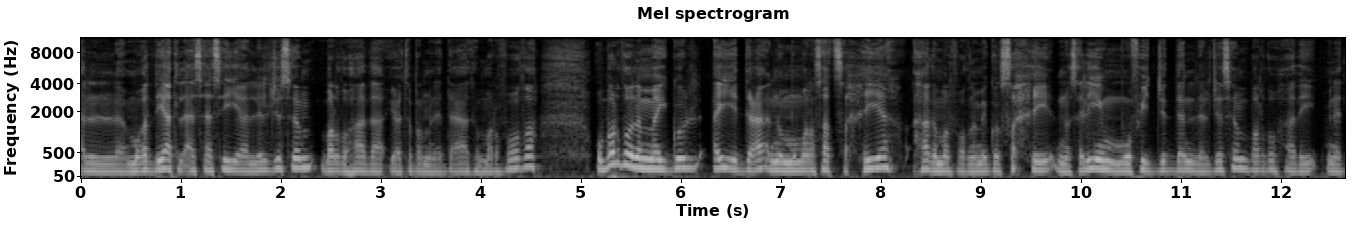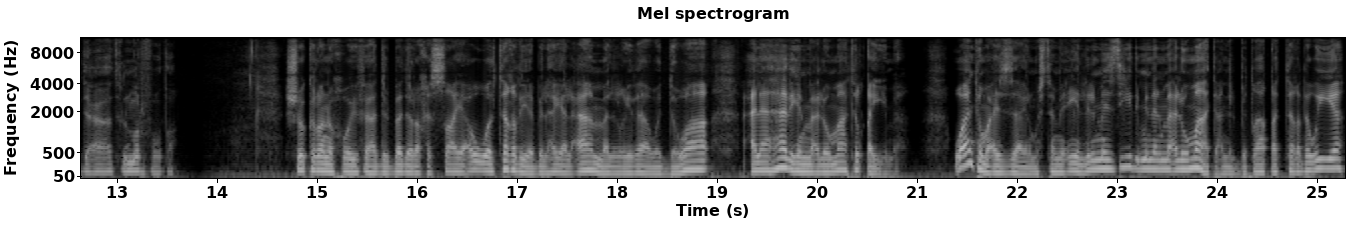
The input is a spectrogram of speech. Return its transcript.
المغذيات الأساسية للجسم برضو هذا يعتبر من الادعاءات المرفوضة. وبرضو لما يقول أي ادعاء أنه ممارسات صحية هذا مرفوض. لما يقول صحي أنه سليم ومفيد جدا للجسم برضو هذه من الادعاءات المرفوضة. شكرا أخوي فهد البدر اخصائي أول تغذية بالهيئة العامة للغذاء والدواء على هذه المعلومات القيمة. وأنتم أعزائي المستمعين للمزيد من المعلومات عن البطاقة التغذوية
